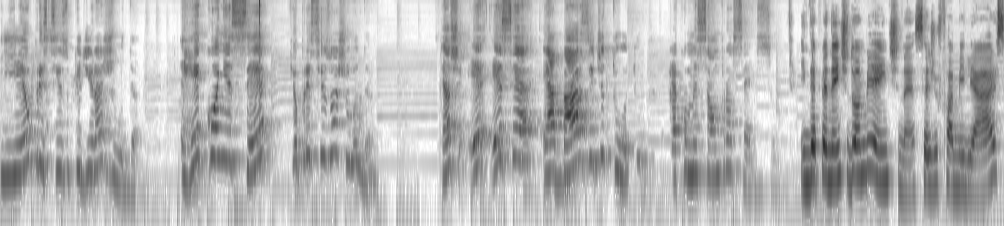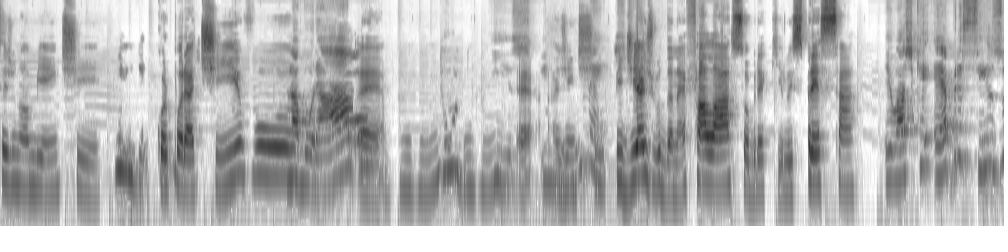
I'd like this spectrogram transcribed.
e eu preciso pedir ajuda. É reconhecer que eu preciso ajuda. Eu acho esse é, é a base de tudo para começar um processo. Independente do ambiente, né? Seja familiar, seja no ambiente corporativo, laboral, é, uhum, tudo uhum, isso. É, a gente pedir ajuda, né? Falar sobre aquilo, expressar. Eu acho que é preciso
